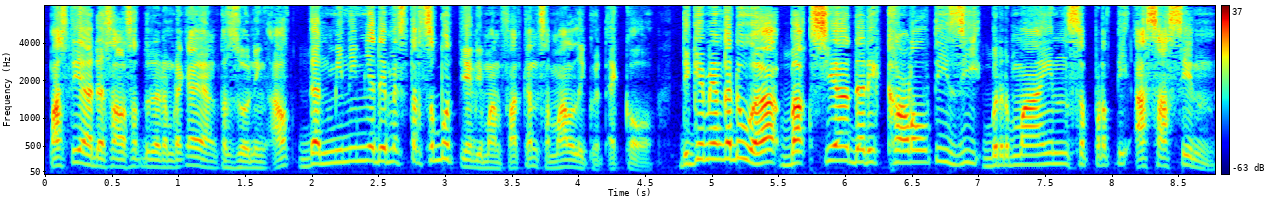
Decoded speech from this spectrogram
Pasti ada salah satu dari mereka yang ke zoning out dan minimnya damage tersebut yang dimanfaatkan sama Liquid Echo. Di game yang kedua, Baxia dari Carl TZ bermain seperti assassin.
